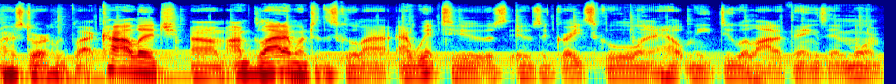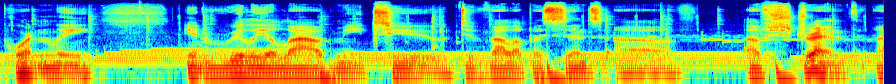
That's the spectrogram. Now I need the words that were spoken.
a historically black college. Um i'm glad i went to the school i, I went to. It was, it was a great school and it helped me do a lot of things. And more importantly it really allowed me to develop a sense of of strength a,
